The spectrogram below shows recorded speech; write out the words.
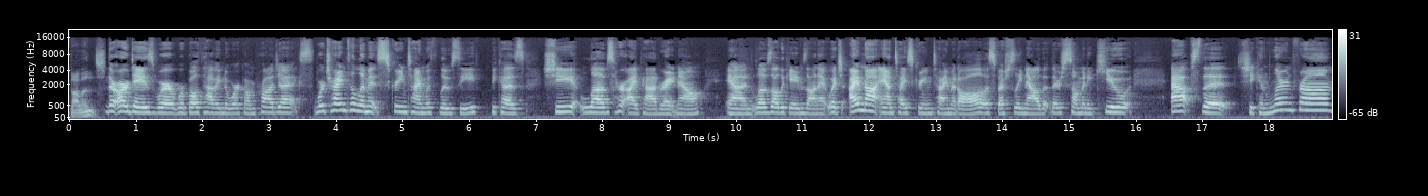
balance. There are days where we're both having to work on projects. We're trying to limit screen time with Lucy because she loves her iPad right now and loves all the games on it, which I'm not anti screen time at all, especially now that there's so many cute apps that she can learn from.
